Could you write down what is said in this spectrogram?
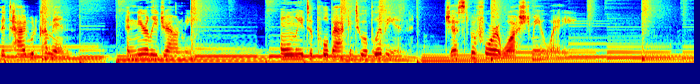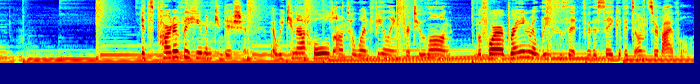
The tide would come in and nearly drown me, only to pull back into oblivion just before it washed me away. It's part of the human condition that we cannot hold onto one feeling for too long before our brain releases it for the sake of its own survival.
